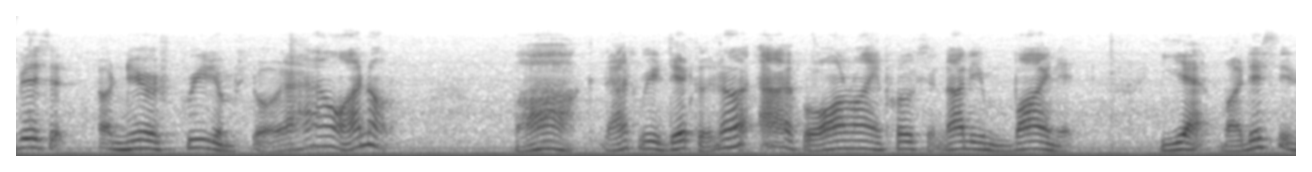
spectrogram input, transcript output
visit a nearest Freedom Store. How? I know. Fuck, that's ridiculous. Not eligible online purchase. Not even buying it yet. But this is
